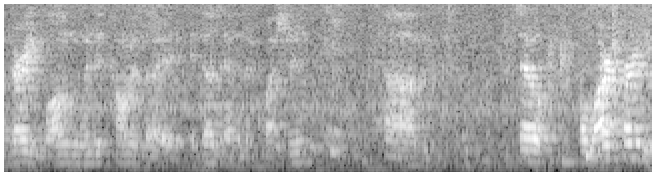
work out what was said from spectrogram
a very long-winded comment that I, it does end in a question. Um, so a large part of the,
